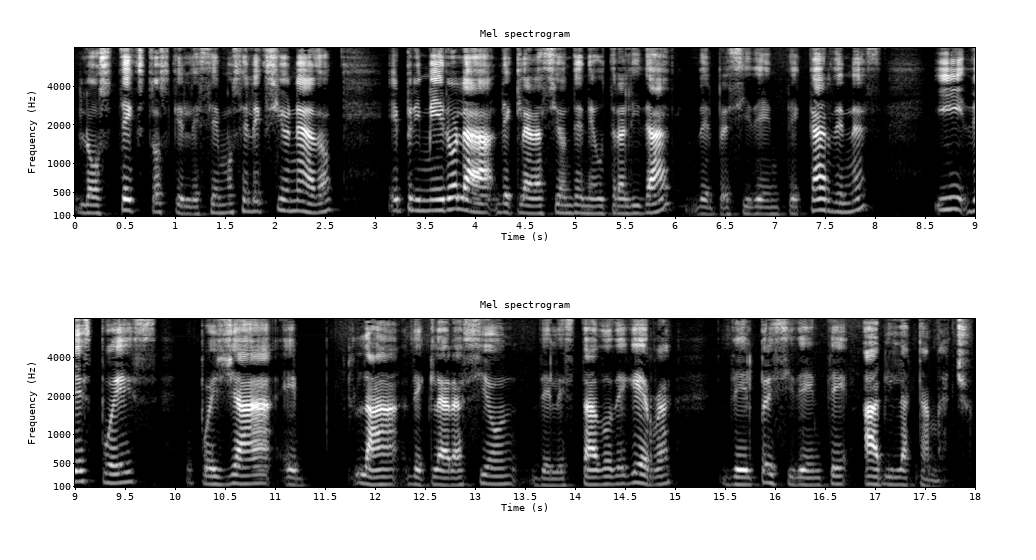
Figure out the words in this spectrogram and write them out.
los textos que les hemos seleccionado. Eh, primero la declaración de neutralidad del presidente Cárdenas y después pues ya eh, la declaración del estado de guerra del presidente Ávila Camacho.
